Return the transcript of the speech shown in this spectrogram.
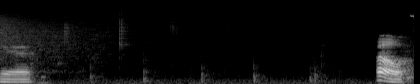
Yeah. Oh.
